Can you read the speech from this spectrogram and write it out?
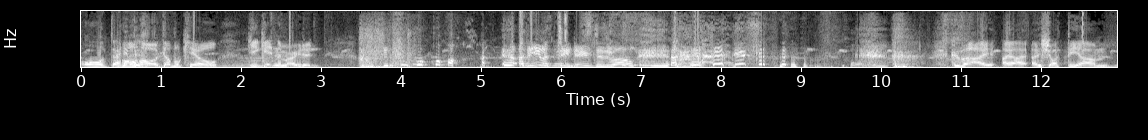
Oh, David! Oh, double kill. You're getting emoted. I think it was two noobs as well. Because I, I, I- I shot the um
